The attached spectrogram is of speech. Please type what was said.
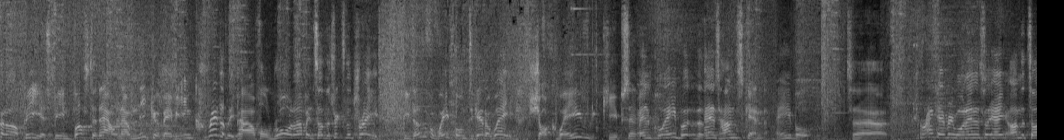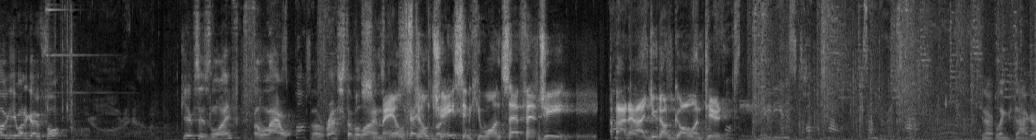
got RP. It's been busted out. Now Nico Baby, incredibly powerful, roared up inside the tricks of the trade. He does have a waveform to get away. Shockwave keeps him in play, but there's Handsken able to drag everyone in and say, hey, I'm the target you want to go for. Gives his life to allow the rest of Alliance to Male escape, still but- chasing. He wants FNG. Man, uh, you don't go until Radiant's top tower is under attack. you know, Blink Dagger.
